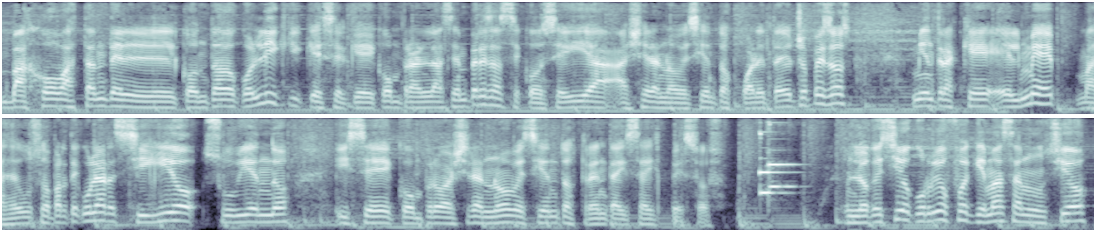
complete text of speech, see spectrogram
bajó bastante el contado con liqui, que es el que compran las empresas, se conseguía ayer a 948 pesos, mientras que el MEP, más de uso particular, siguió subiendo y se compró ayer a 936 pesos. Lo que sí ocurrió fue que Massa anunció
